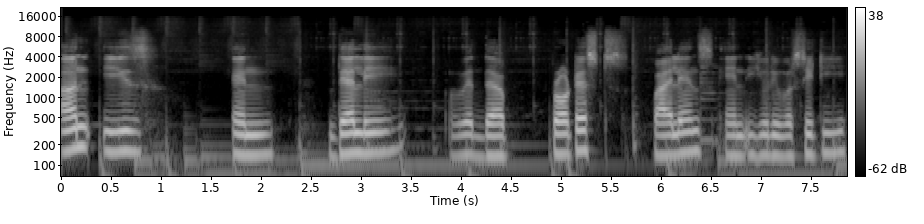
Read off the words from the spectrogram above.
unease in Delhi with the protests, violence in university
